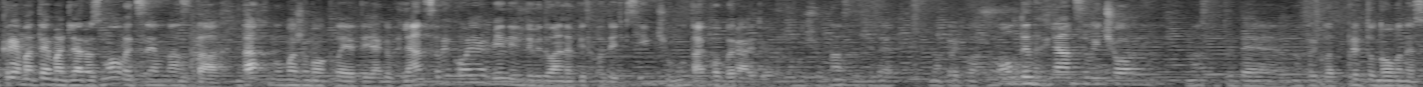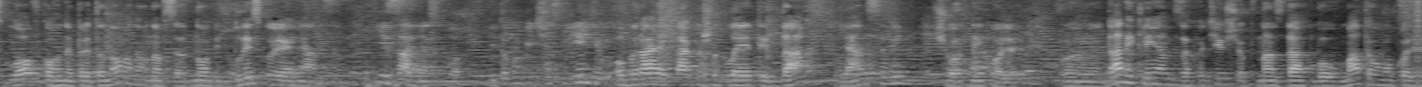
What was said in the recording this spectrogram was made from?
Окрема тема для розмови це в нас дах. Дах ми можемо оклеїти як глянцевий колір. Він індивідуально підходить всім. Чому так обирають його? Тому що в нас тут іде, наприклад, молдинг глянцевий чорний. У нас тут іде, наприклад, притоноване скло. В кого не притоновано, воно все одно відблискує глянцем. І заднє скло. І тому більшість клієнтів обирають також оклеїти дах глянцевий чорний колір. Е, Даний клієнт захотів, щоб в нас дах був в матовому кольорі,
